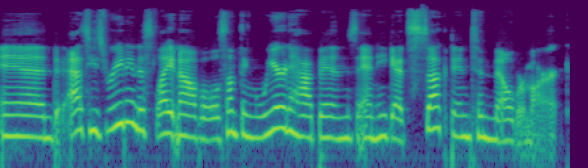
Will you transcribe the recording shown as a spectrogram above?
And as he's reading this light novel, something weird happens and he gets sucked into Melromarc.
